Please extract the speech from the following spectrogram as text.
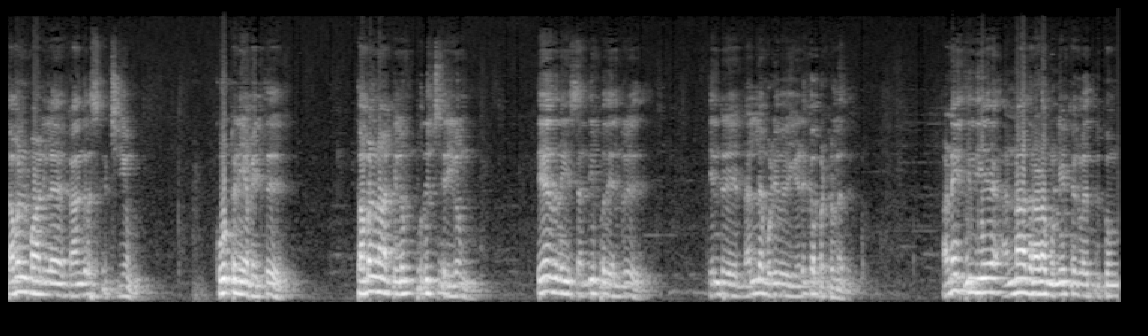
தமிழ் மாநில காங்கிரஸ் கட்சியும் கூட்டணி அமைத்து தமிழ்நாட்டிலும் புதுச்சேரியிலும் தேர்தலை சந்திப்பது என்று இன்று நல்ல முடிவு எடுக்கப்பட்டுள்ளது. அனைத்து இந்திய அண்ணா திராவிட முன்னேற்ற கழகத்திற்கும்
